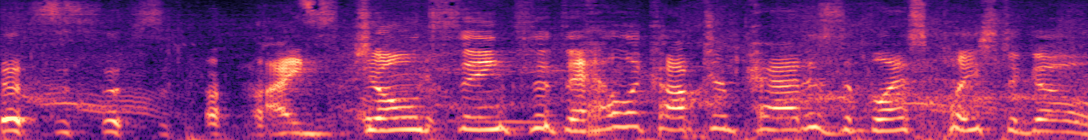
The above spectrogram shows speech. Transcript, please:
I don't think that the helicopter pad is the best place to go.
